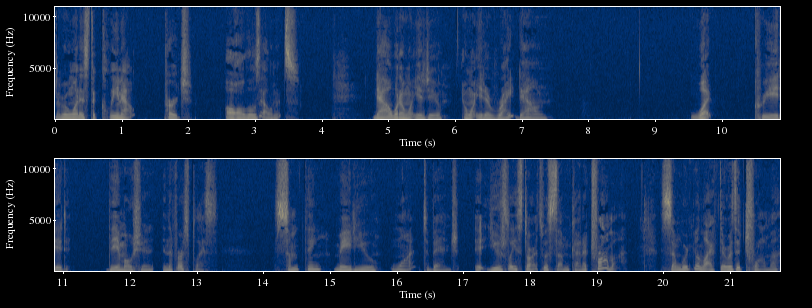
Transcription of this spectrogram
number one is to clean out, purge all those elements. Now, what I want you to do, I want you to write down what created the emotion in the first place. Something made you want to binge. It usually starts with some kind of trauma. Somewhere in your life there was a trauma.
